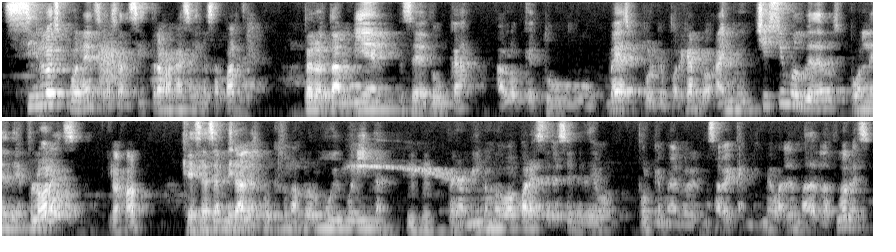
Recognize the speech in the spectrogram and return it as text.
Sí lo exponencia, o sea, sí trabaja así en esa parte, pero también se educa a lo que tú ves, porque por ejemplo, hay muchísimos videos, ponle de flores, Ajá. que se hacen virales porque es una flor muy bonita, Ujú. pero a mí no me va a aparecer ese video porque me sabe que a mí me valen madre las flores.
